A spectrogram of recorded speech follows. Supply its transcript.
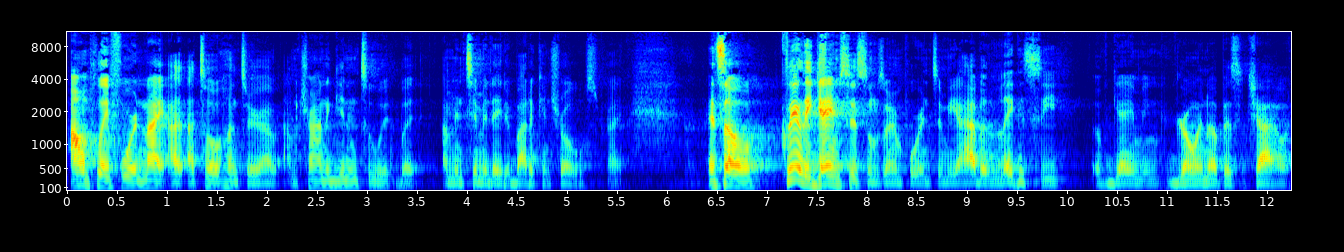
I don't play Fortnite. I, I told Hunter I, am trying to get into it, but I'm intimidated by the controls, right? And so clearly, game systems are important to me. I have a legacy of gaming growing up as a child.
